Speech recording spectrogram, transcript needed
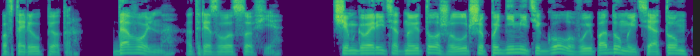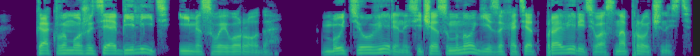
Повторил Петр. «Довольно», — отрезала Софья. Чем говорить одно и то же, лучше поднимите голову и подумайте о том, как вы можете обелить имя своего рода. Будьте уверены, сейчас многие захотят проверить вас на прочность.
